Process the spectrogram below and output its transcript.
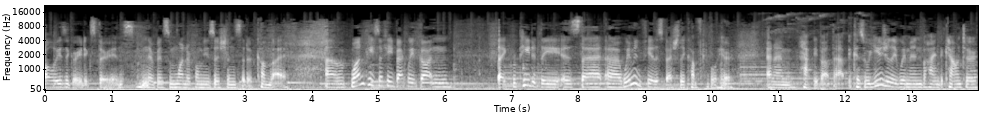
always a great experience. And there have been some wonderful musicians that have come by. Um, one piece of feedback we've gotten like repeatedly is that uh, women feel especially comfortable here and I'm happy about that because we're usually women behind the counter.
